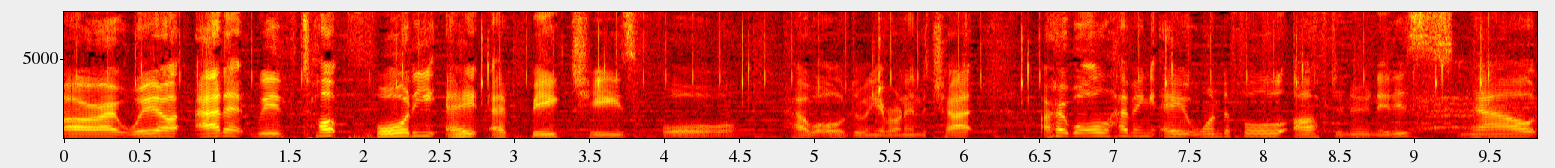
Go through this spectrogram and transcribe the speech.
All right, we are at it with top 48 at Big Cheese 4. How we're all doing, everyone in the chat. I hope we're all having a wonderful afternoon. It is now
